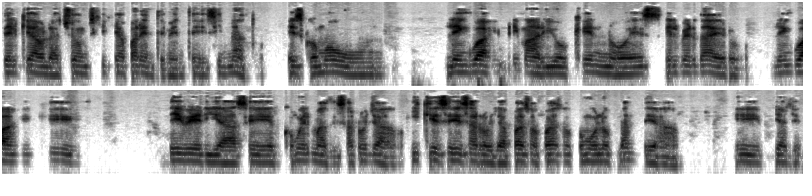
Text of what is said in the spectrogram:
del que habla Chomsky, que aparentemente es innato, es como un lenguaje primario que no es el verdadero lenguaje que debería ser como el más desarrollado y que se desarrolla paso a paso como lo plantea eh, Piaget.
